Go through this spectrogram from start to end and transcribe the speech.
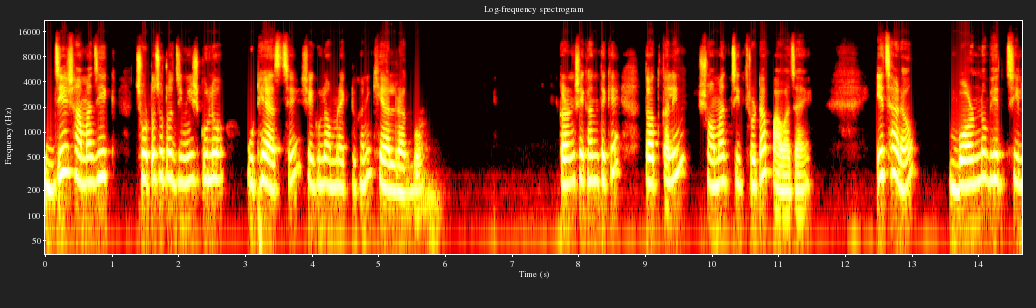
যে সামাজিক ছোট ছোট জিনিসগুলো উঠে আসছে সেগুলো আমরা একটুখানি খেয়াল রাখব। কারণ সেখান থেকে তৎকালীন সমাজ চিত্রটা পাওয়া যায়। এছাড়াও বর্ণভেদ ছিল।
